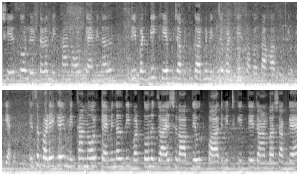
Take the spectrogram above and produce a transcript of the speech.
600 ਲੀਟਰ ਮਿਥਾਨੋਲ ਕੈਮੀਨਲ ਦੀ ਵੱਡੀ ਖੇਪ ਜ਼ਬਤ ਕਰਨ ਵਿੱਚ ਵੱਡੀ ਸਫਲਤਾ ਹਾਸਲ ਕੀਤੀ ਹੈ। ਇਸ ਫੜੇ ਗਏ ਮਿਥਾਨੋਲ ਕੈਮੀਨਲ ਦੀ ਵਰਤੋਂ ਨਜਾਇਜ਼ ਸ਼ਰਾਬ ਦੇ ਉਤਪਾਦ ਵਿੱਚ ਕੀਤੇ ਜਾਣ ਦਾ ਸ਼ੱਕ ਹੈ।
